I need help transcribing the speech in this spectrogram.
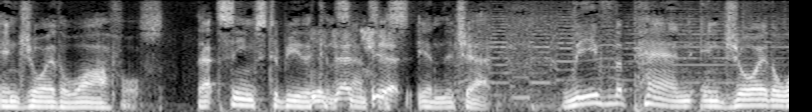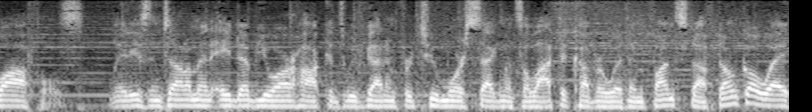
enjoy the waffles. That seems to be the consensus in the chat. Leave the pen, enjoy the waffles. Ladies and gentlemen, AWR Hawkins, we've got him for two more segments, a lot to cover with him. Fun stuff. Don't go away.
